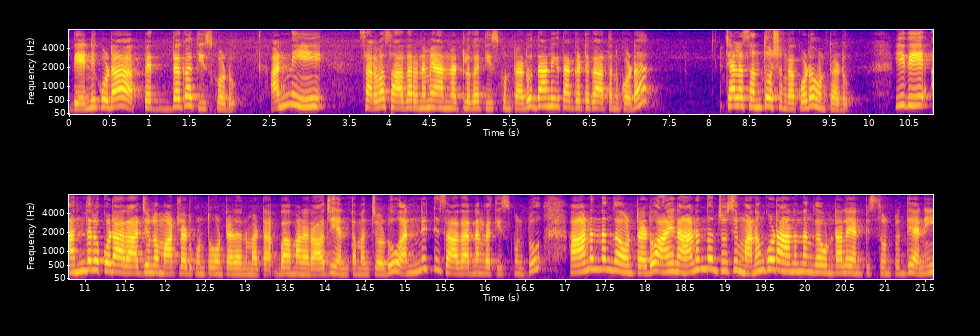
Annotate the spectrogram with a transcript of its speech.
దేన్ని కూడా పెద్దగా తీసుకోడు. అన్నీ సర్వసాధారణమే అన్నట్లుగా తీసుకుంటాడు. దానికి తగ్గట్టుగా అతను కూడా చాలా సంతోషంగా కూడా ఉంటాడు. ఇది అందరూ కూడా ఆ రాజ్యంలో మాట్లాడుకుంటూ ఉంటాడనమాట బా మన రాజు ఎంత మంచోడు? అన్నిటిని సాధారణంగా తీసుకుంటూ ఆనందంగా ఉంటాడు. ఆయన ఆనందం చూసి మనం కూడా ఆనందంగా ఉండాలి అనిపిస్తుంటుంది అని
